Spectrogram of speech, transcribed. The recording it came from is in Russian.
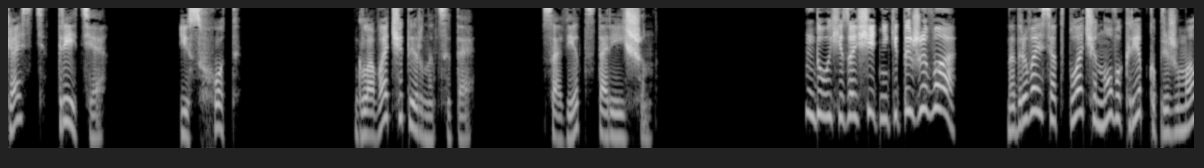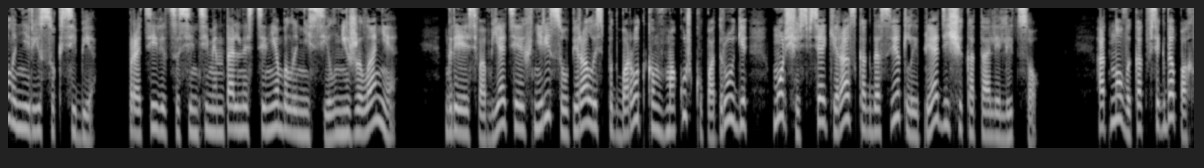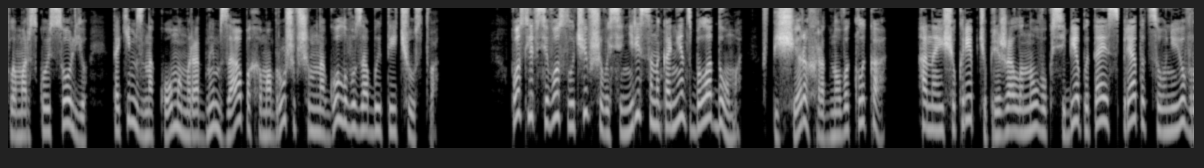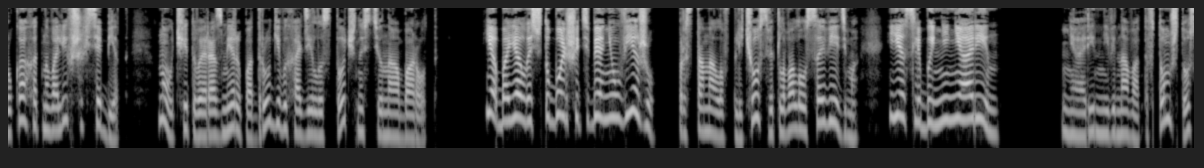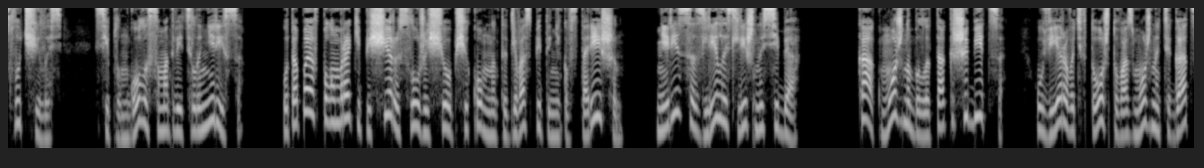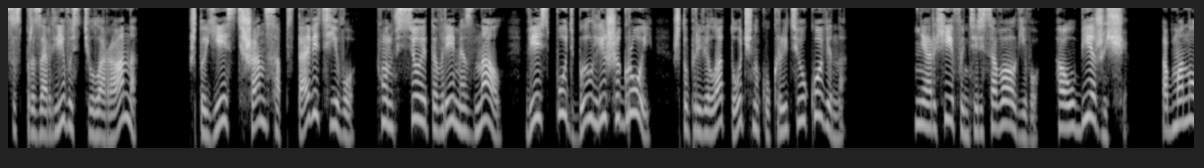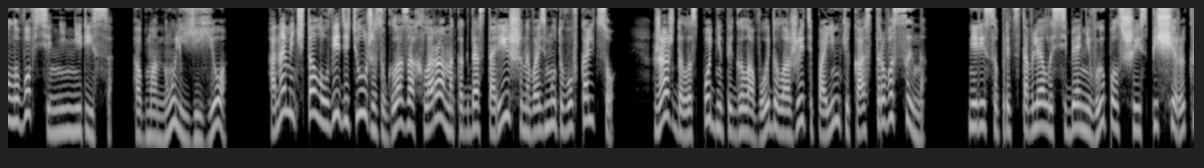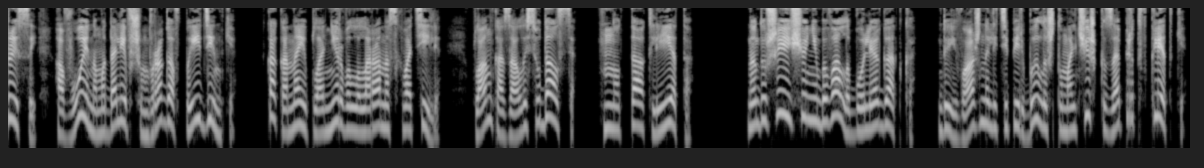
Часть третья. Исход. Глава 14. Совет старейшин. «Духи-защитники, ты жива!» Надрываясь от плача, Нова крепко прижимала Нерису к себе. Противиться сентиментальности не было ни сил, ни желания. Греясь в объятиях, Нериса упиралась подбородком в макушку подруги, морщась всякий раз, когда светлые пряди щекотали лицо. От Новы, как всегда, пахло морской солью, таким знакомым и родным запахом, обрушившим на голову забытые чувства. После всего случившегося Нериса, наконец, была дома, в пещерах родного клыка. Она еще крепче прижала Нову к себе, пытаясь спрятаться у нее в руках от навалившихся бед, но, учитывая размеры подруги, выходила с точностью наоборот. «Я боялась, что больше тебя не увижу», — простонала в плечо светловолосая ведьма. «Если бы не Неорин!» Неорин не виновата в том, что случилось. Сиплым голосом ответила Нериса. Утопая в полумраке пещеры, служащей общей комнаты для воспитанников старейшин, Нериса злилась лишь на себя. Как можно было так ошибиться? Уверовать в то, что возможно тягаться с прозорливостью Лорана? Что есть шанс обставить его? Он все это время знал, весь путь был лишь игрой, что привела точно к укрытию Ковина. Не архив интересовал его, а убежище. Обманула вовсе не Нериса, обманули ее. Она мечтала увидеть ужас в глазах Лорана, когда старейшины возьмут его в кольцо. Жаждала с поднятой головой доложить о поимке Кастерова сына. Нериса представляла себя не выползшей из пещеры крысой, а воином, одолевшим врага в поединке. Как она и планировала, Лорана схватили. План, казалось, удался. Но так ли это? На душе еще не бывало более гадко. Да и важно ли теперь было, что мальчишка заперт в клетке?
